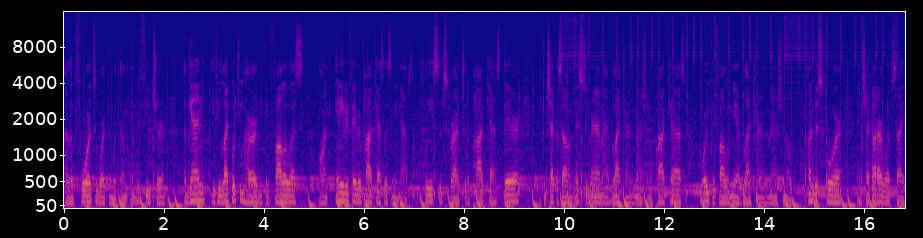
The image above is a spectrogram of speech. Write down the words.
I look forward to working with them in the future. Again, if you like what you heard, you can follow us on any of your favorite podcast listening apps. Please subscribe to the podcast there. You can check us out on Instagram at Black Transnational Podcast, or you can follow me at Black Transnational underscore and check out our website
